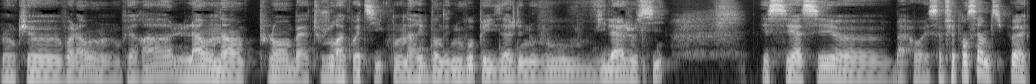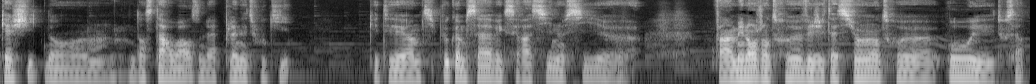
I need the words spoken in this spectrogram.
Donc voilà, on verra. Là on a un plan bah, toujours aquatique, où on arrive dans des nouveaux paysages, des nouveaux villages aussi. Et c'est assez, euh, bah ouais, ça fait penser un petit peu à Kashyyyk dans, Star Wars, la planète Wookiee, qui était un petit peu comme ça avec ses racines aussi, euh, enfin un mélange entre végétation, entre euh, eau et tout ça.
